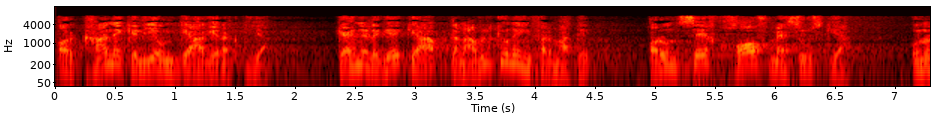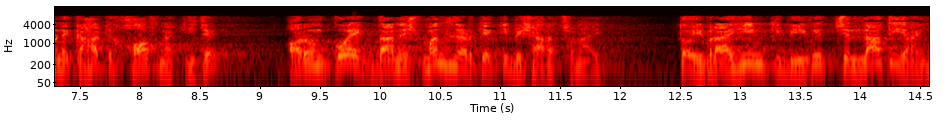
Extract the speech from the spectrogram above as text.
اور کھانے کے لیے ان کے آگے رکھ دیا۔ کہنے لگے کہ آپ تناول کیوں نہیں فرماتے؟ اور ان سے خوف محسوس کیا۔ انہوں نے کہا کہ خوف نہ کیجیے۔ اور ان کو ایک دانش مند لڑکے کی بشارت سنائی۔ تو ابراہیم کی بیوی چلاتی آئیں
